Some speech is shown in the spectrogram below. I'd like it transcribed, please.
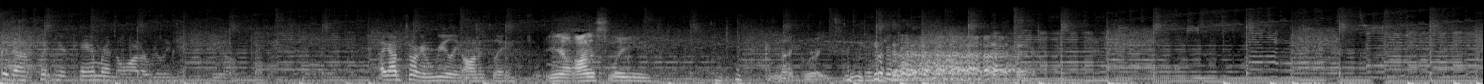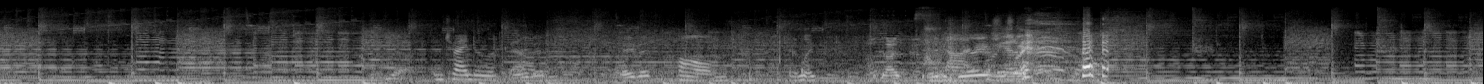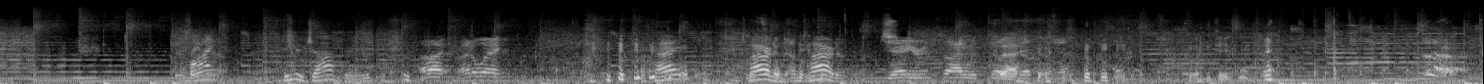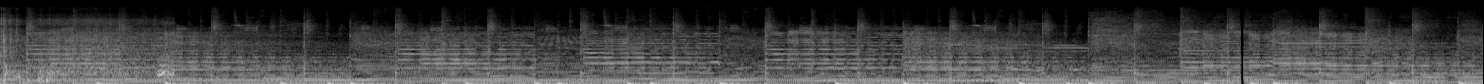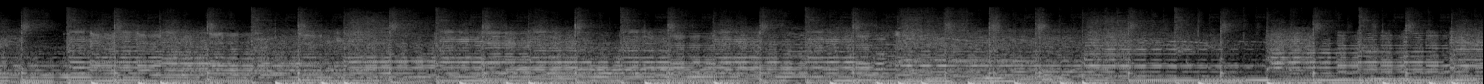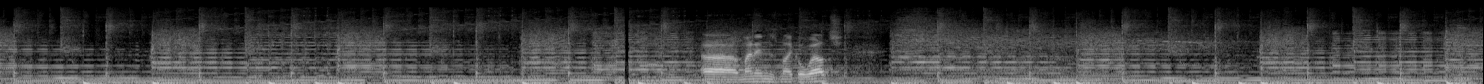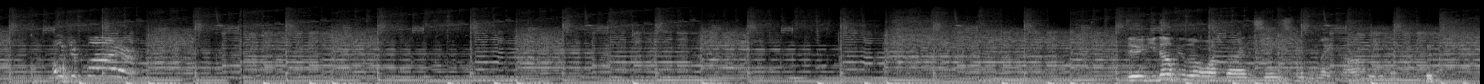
did uh, putting your camera in the water really make you feel? Like I'm talking really honestly. You know, honestly, not great. I'm trying to look um, David? calm. And like You guys, not Gary? coming Mike, do your job, dude. All right, right away. Okay? I'm tired of I'm tired of this. Yeah, you're inside with uh, Justin, yeah. Jason. Uh, my name is Michael Welch. Hold your fire! Dude, you know people don't watch behind the scenes, people make coffee.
